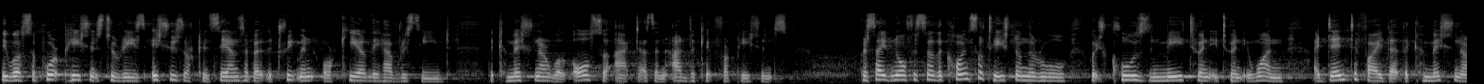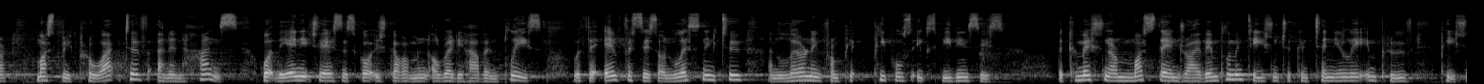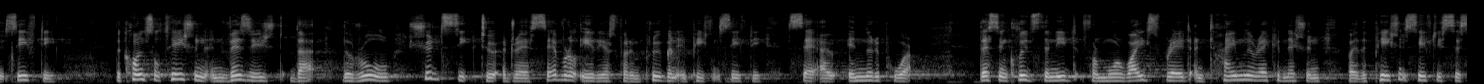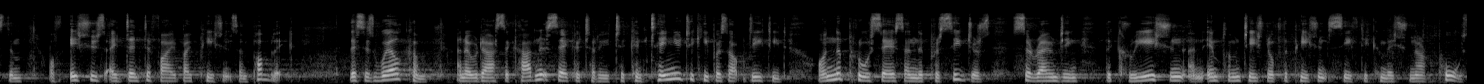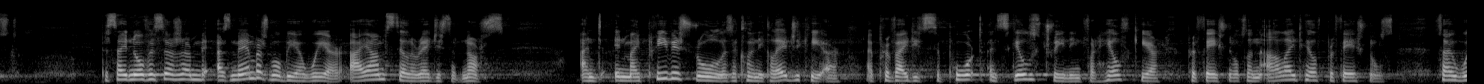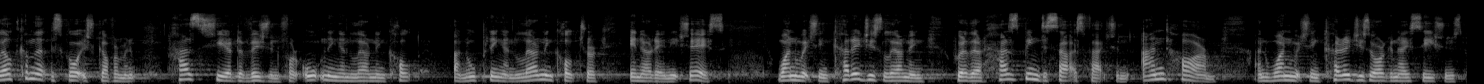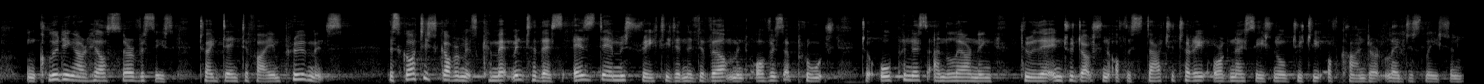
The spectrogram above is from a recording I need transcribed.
They will support patients to raise issues or concerns about the treatment or care they have received. The Commissioner will also act as an advocate for patients. Presiding officer, the consultation on the rule, which closed in May 2021, identified that the Commissioner must be proactive and enhance what the NHS and Scottish Government already have in place, with the emphasis on listening to and learning from pe people's experiences. The Commissioner must then drive implementation to continually improve patient safety. The consultation envisaged that the role should seek to address several areas for improvement in patient safety set out in the report. This includes the need for more widespread and timely recognition by the patient safety system of issues identified by patients and public. This is welcome, and I would ask the Cabinet Secretary to continue to keep us updated on the process and the procedures surrounding the creation and implementation of the Patient Safety Commissioner post. Presiding officers, as members will be aware, I am still a registered nurse and in my previous role as a clinical educator, I provided support and skills training for healthcare professionals and allied health professionals. So I welcome that the Scottish Government has shared a vision for opening and learning an opening and learning culture in our NHS, one which encourages learning where there has been dissatisfaction and harm and one which encourages organisations, including our health services, to identify improvements. The Scottish Government's commitment to this is demonstrated in the development of its approach to openness and learning through the introduction of the statutory organisational duty of candour legislation.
